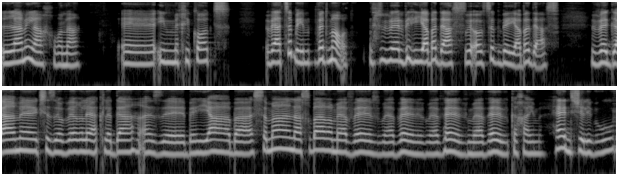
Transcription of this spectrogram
למילה האחרונה, אה, עם מחיקות ועצבים ודמעות, ובהייה בדף, ועוד קצת בהייה בדף. וגם אה, כשזה עובר להקלדה, אז אה, בהייה בסמן, העכבר המהבהב, מהבהב, מהבהב, מהבהב, ככה עם הד של הבהוב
